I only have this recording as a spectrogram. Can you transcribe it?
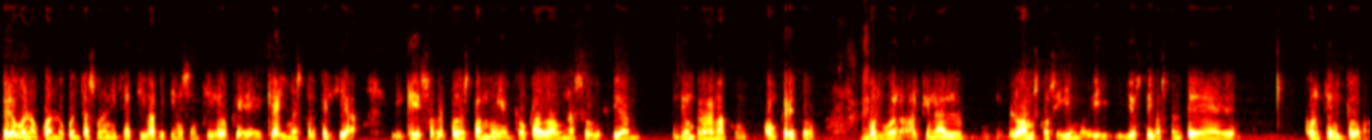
Pero bueno, cuando cuentas una iniciativa que tiene sentido, que, que hay una estrategia y que sobre todo está muy enfocado a una solución de un problema con- concreto, pues bueno, al final lo vamos consiguiendo. Y yo estoy bastante contento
